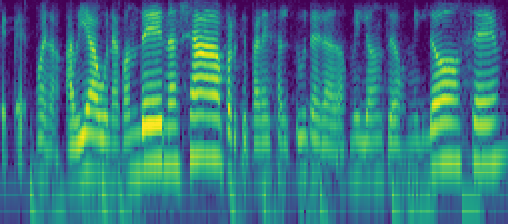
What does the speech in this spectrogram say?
eh, bueno, había una condena ya, porque para esa altura era 2011-2012.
